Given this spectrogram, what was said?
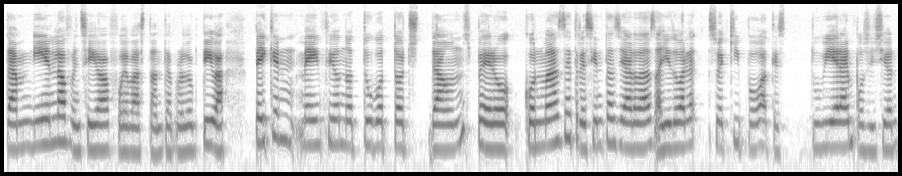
también la ofensiva fue bastante productiva. Bacon Mayfield no tuvo touchdowns, pero con más de 300 yardas ayudó a su equipo a que estuviera en posición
